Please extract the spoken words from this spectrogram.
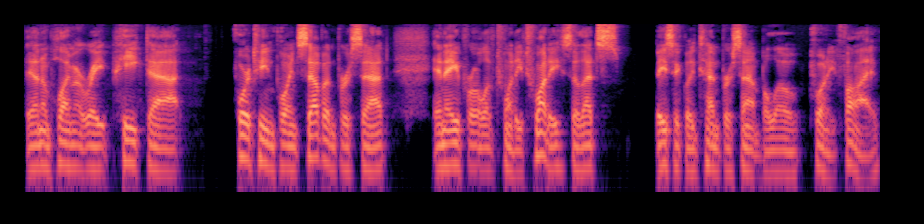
The unemployment rate peaked at 14.7% in April of 2020. So that's basically 10% below 25.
